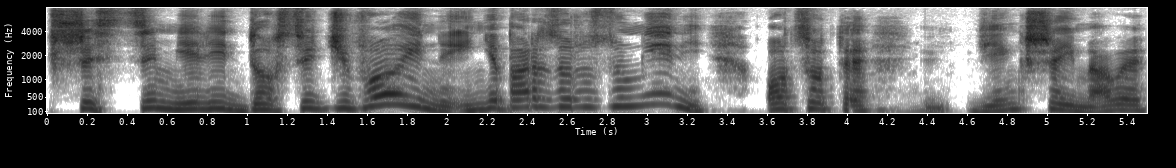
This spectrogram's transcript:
wszyscy mieli dosyć wojny i nie bardzo rozumieli, o co te większe i małe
